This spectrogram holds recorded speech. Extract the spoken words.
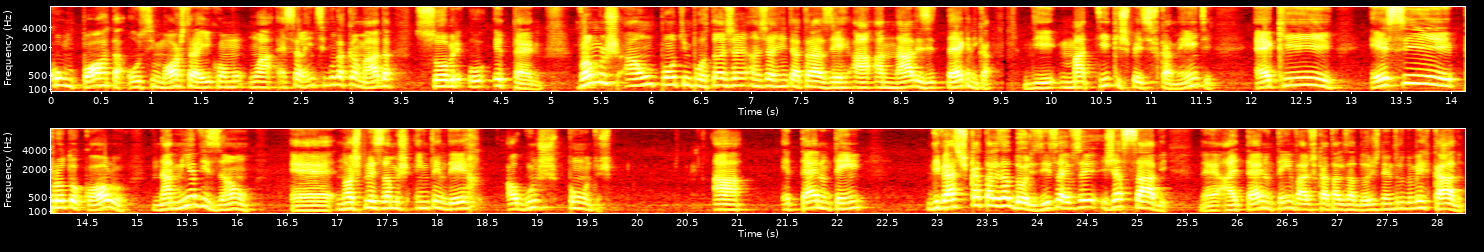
comporta ou se mostra aí como uma excelente segunda camada sobre o Ethereum. Vamos a um ponto importante antes da gente trazer a análise técnica de Matic especificamente, é que esse protocolo, na minha visão, é, nós precisamos entender alguns pontos. A Ethereum tem diversos catalisadores. Isso aí você já sabe. Né? A Ethereum tem vários catalisadores dentro do mercado,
